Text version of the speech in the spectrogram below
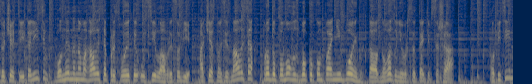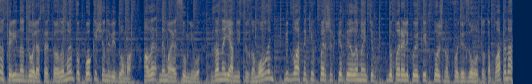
До честі італійців вони не намагалися присвоїти усі лаври собі, а чесно зізналися про допомогу з боку компанії Boeing та одного з університетів США. Офіційно серійна доля сестоелементу поки що невідома, але немає сумніву. За наявністю замовлень від власників перших п'яти елементів, до переліку яких точно входять золото та платина,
